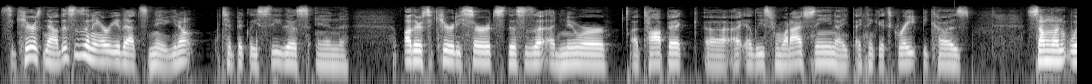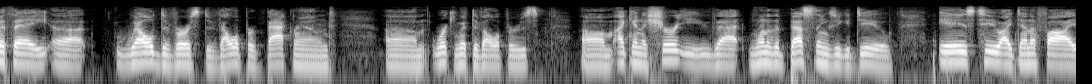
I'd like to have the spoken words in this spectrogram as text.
Secure. Now, this is an area that's new. You don't typically see this in other security certs, this is a, a newer a topic, uh, at least from what I've seen. I, I, think it's great because someone with a uh, well diverse developer background, um, working with developers, um, I can assure you that one of the best things you could do is to identify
